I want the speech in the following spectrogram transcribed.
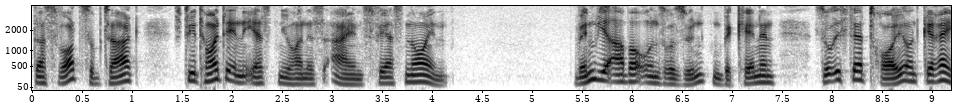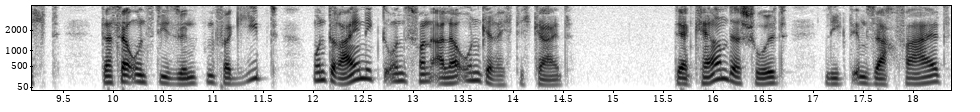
Das Wort zum Tag steht heute in 1. Johannes 1, Vers 9. Wenn wir aber unsere Sünden bekennen, so ist er treu und gerecht, dass er uns die Sünden vergibt und reinigt uns von aller Ungerechtigkeit. Der Kern der Schuld liegt im Sachverhalt,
